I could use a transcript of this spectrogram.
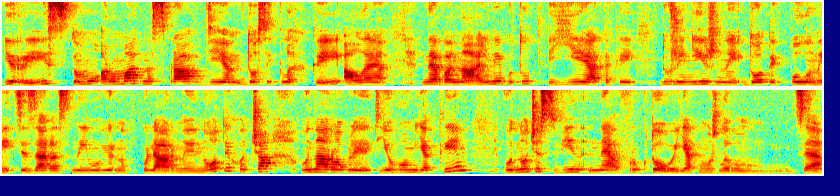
ірис, тому аромат насправді досить легкий, але не банальний, бо тут є такий дуже ніжний дотик полуниці, зараз неймовірно популярної ноти, хоча вона роблять його м'яким, водночас він не фруктовий, як можливо це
